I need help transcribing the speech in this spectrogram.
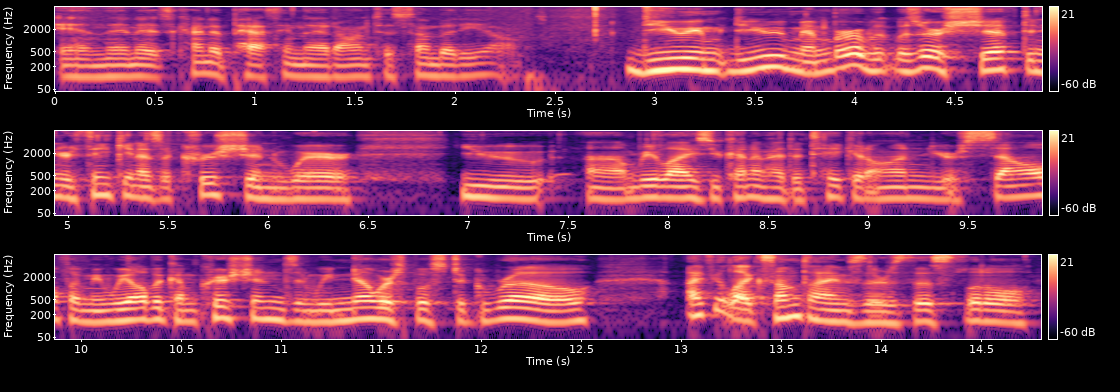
and then it's kind of passing that on to somebody else. Do you do you remember? Was there a shift in your thinking as a Christian where you um, realized you kind of had to take it on yourself? I mean, we all become Christians and we know we're supposed to grow. I feel like sometimes there's this little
